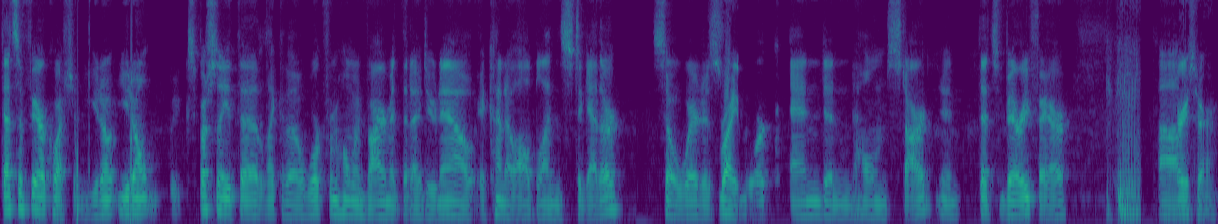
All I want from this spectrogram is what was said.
that's a fair question. You don't you don't especially at the like the work from home environment that I do now. It kind of all blends together. So where does Right. work end and home start? And that's very fair. Uh, Very fair.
